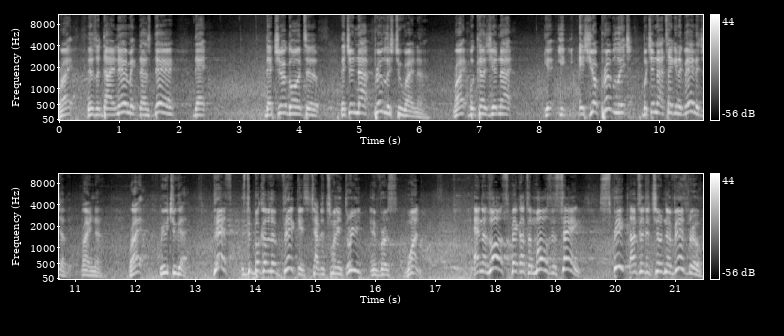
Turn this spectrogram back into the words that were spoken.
Right. There's a dynamic that's there that that you're going to that you're not privileged to right now, right? Because you're not. You, you, it's your privilege, but you're not taking advantage of it right now, right? Read what you got. This is the book of Leviticus, chapter 23, and verse 1. And the Lord spake unto Moses, saying, Speak unto the children of Israel,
